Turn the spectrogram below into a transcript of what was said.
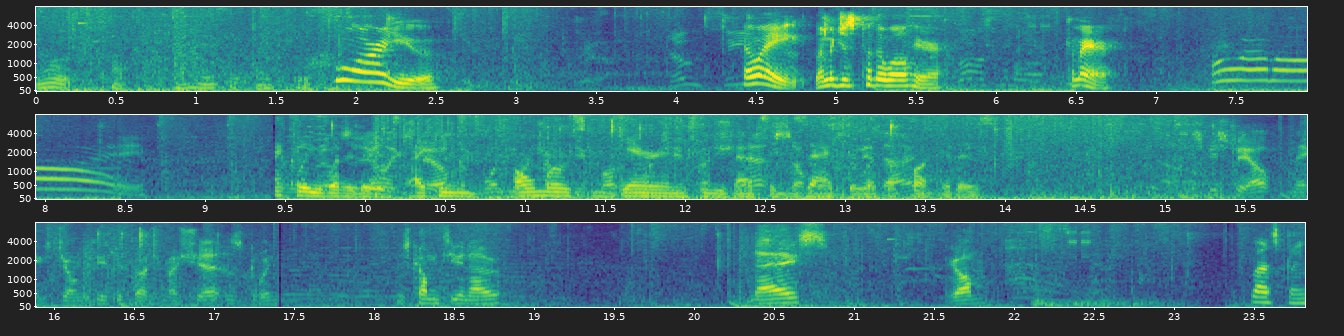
no, it's not. Why is it like this? Who are you? Oh wait, let me just put the well here. Come here. Who am I? Exactly what it is. I can straight up, one almost guarantee that's exactly what the fuck it is. Just be straight up. Next junkie to touch my shit is going. He's coming to you now. Nice. You got him. Last thing.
